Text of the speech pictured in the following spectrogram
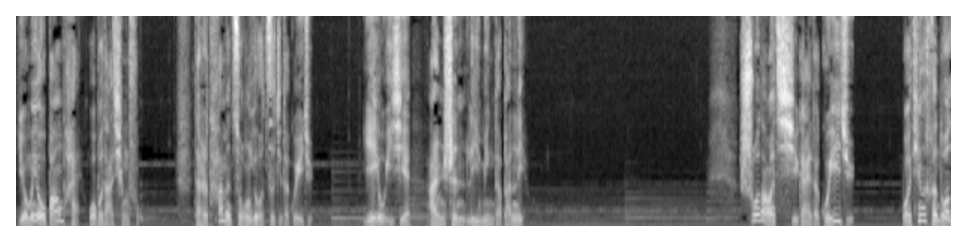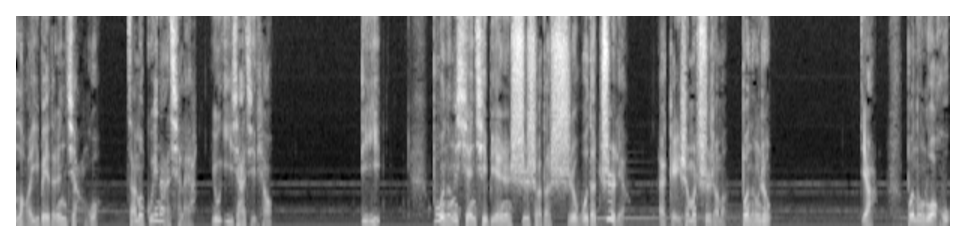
有没有帮派，我不大清楚，但是他们总有自己的规矩，也有一些安身立命的本领。说到乞丐的规矩，我听很多老一辈的人讲过，咱们归纳起来啊，有以下几条：第一，不能嫌弃别人施舍的食物的质量，哎，给什么吃什么，不能扔；第二，不能落户。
